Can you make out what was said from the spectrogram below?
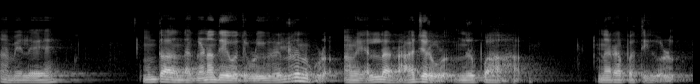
ಆಮೇಲೆ ಮುಂತಾದಂಥ ಗಣದೇವತೆಗಳು ಇವರೆಲ್ಲರನ್ನು ಕೂಡ ಆಮೇಲೆ ಎಲ್ಲ ರಾಜರುಗಳು ನೃಪಾಹ ನರಪತಿಗಳು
